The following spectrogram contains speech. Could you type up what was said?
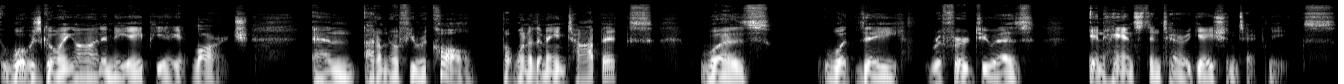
what was going on in the APA at large. And I don't know if you recall, but one of the main topics was what they referred to as enhanced interrogation techniques,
